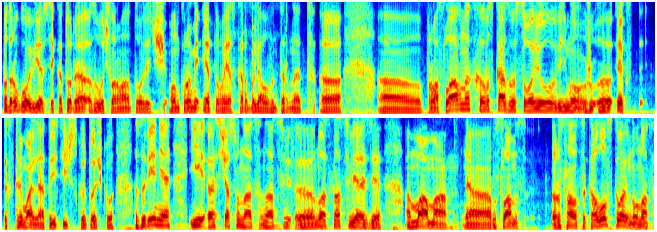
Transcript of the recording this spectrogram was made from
по другой версии, которую озвучил Роман Анатольевич, он кроме этого и оскорблял в интернет Э, православных, высказывая свою, видимо, э, экстремально атеистическую точку зрения. И э, сейчас у нас на, у нас на связи мама Руслана Руслана Соколовского, но у нас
